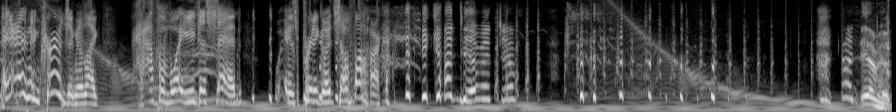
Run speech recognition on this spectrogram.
and, and encouraging. They're like half of what you just said is pretty good so far. God damn it, Jim. God damn it.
